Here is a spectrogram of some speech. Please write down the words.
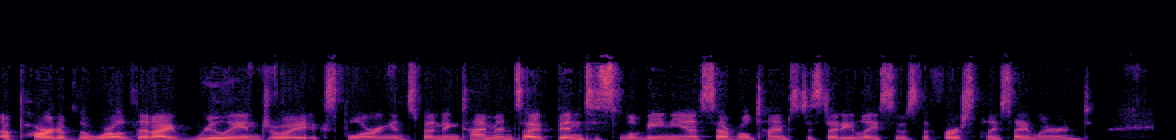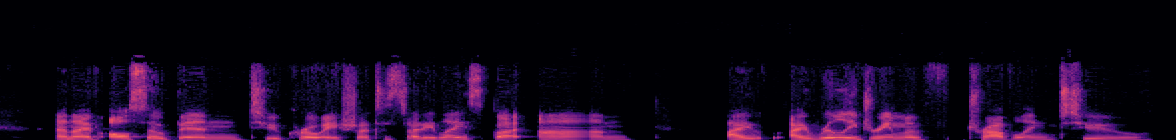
a part of the world that i really enjoy exploring and spending time in. So i've been to slovenia several times to study lace. It was the first place i learned. And i've also been to croatia to study lace. But um, I, I really dream of traveling to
